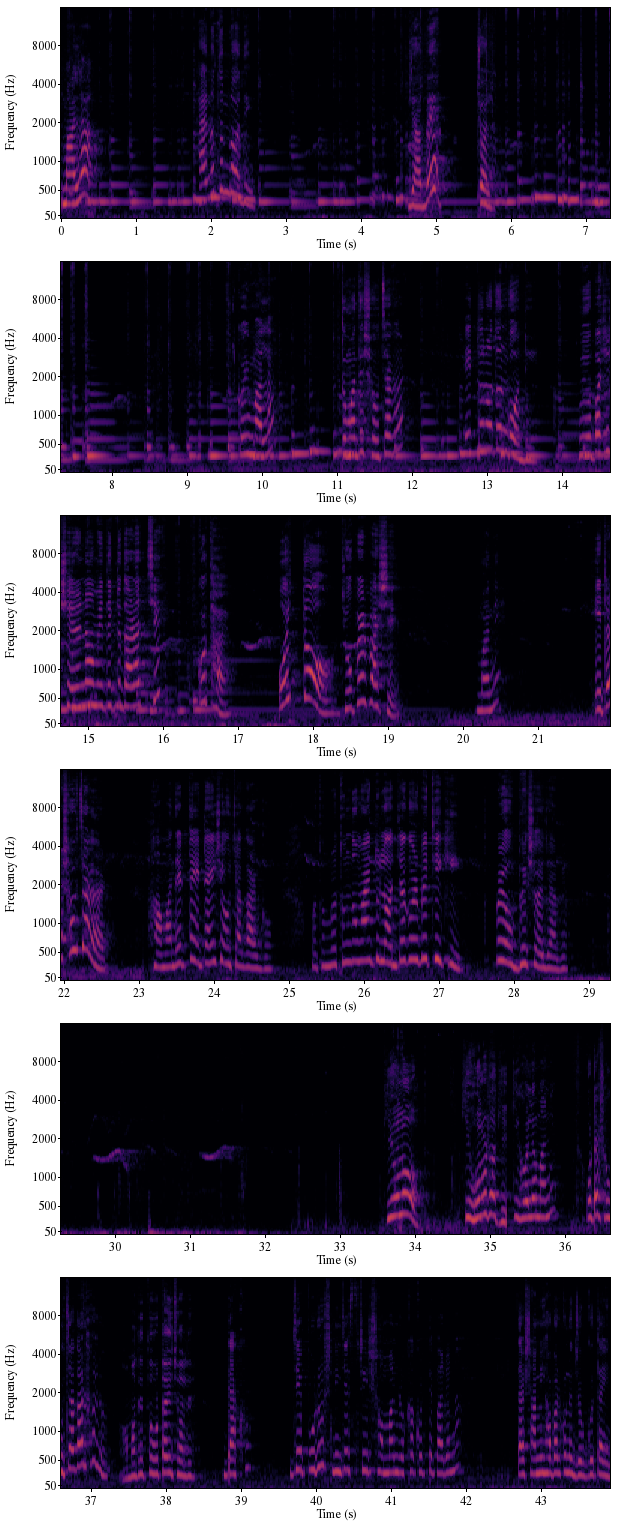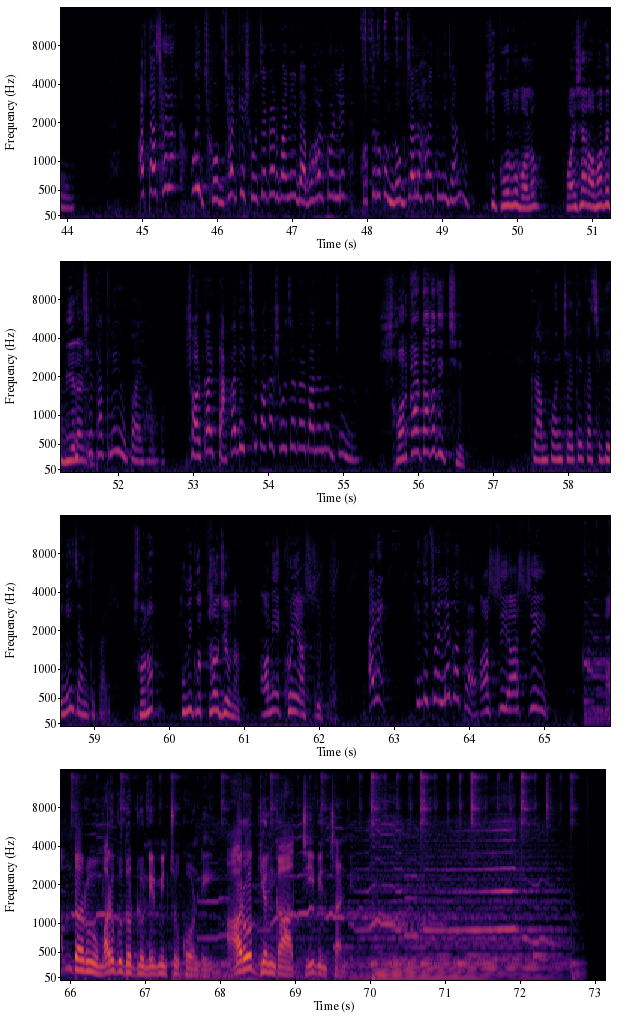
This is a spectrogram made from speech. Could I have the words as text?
মালা? হ্যাঁ নতুন বৌদি। যাবে? চলো। কই মালা? তোমাদের শৌচাগার? এই তো নতুন বৌদি। তুমি ও পাশে সেরে নাও আমি দেখতে দাঁড়াচ্ছি। কোথায়? ওই তো ঝোপের পাশে। মানে? এটা শৌচাগার? আমাদের তো এটাই শৌচাগার গো। প্রথম প্রথম তোমার একটু লজ্জা করবে ঠিকই তারপরে অভ্যেস হয়ে যাবে। কি হলো? কি হলোটা কি? কি হলো মানে? ওটা শৌচাগার হলো? আমাদের তো ওটাই চলে। দেখো যে পুরুষ নিজের স্ত্রীর সম্মান রক্ষা করতে পারে না তার স্বামী হবার কোনো যোগ্যতাই নেই। আর তাছাড়া ওই ঝোপঝাড়কে শৌচাগার বানিয়ে ব্যবহার করলে কত রকম রোগ জ্বালা হয় তুমি জানো? কি করব বলো? পয়সার অভাবে বিয়ের ইচ্ছে থাকলেই উপায় হয়। সরকার টাকা দিচ্ছে পাকা শৌচাগার বানানোর জন্য। সরকার টাকা দিচ্ছে? গ্রাম পঞ্চায়েতের কাছে গেলেই জানতে পারবে। শোনো তুমি কোথাও যেও না। আমি এক্ষুনি আসছি। কিন্তু চললে কোথায় আসছি আসছি అందరూ మరుగుదొడ్లు నిర్మించుకోండి ఆరోగ్యంగా జీవించండి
